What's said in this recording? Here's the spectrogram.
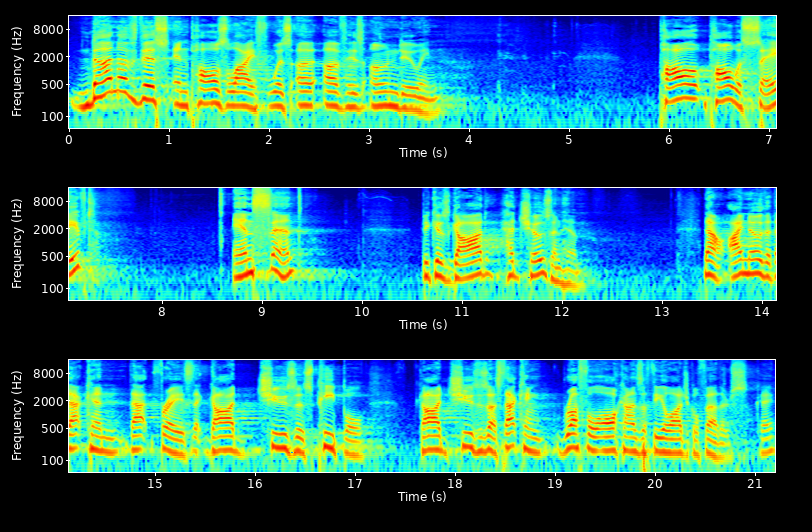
None of this in Paul's life was uh, of his own doing. Paul, Paul was saved and sent because God had chosen him. Now, I know that that can, that phrase, that God chooses people, God chooses us, that can ruffle all kinds of theological feathers, okay?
